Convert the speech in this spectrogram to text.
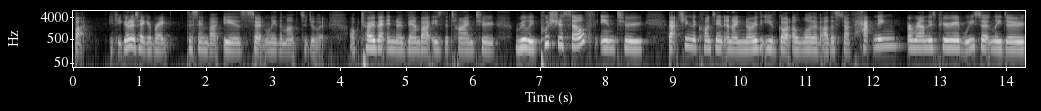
But if you're going to take a break, December is certainly the month to do it. October and November is the time to really push yourself into batching the content. And I know that you've got a lot of other stuff happening around this period. We certainly do.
